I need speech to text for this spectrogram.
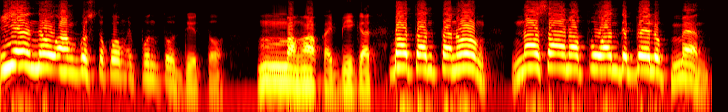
Iyan ho ang gusto kong ipunto dito, mga kaibigan. Ba't ang tanong, nasaan na po ang development?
